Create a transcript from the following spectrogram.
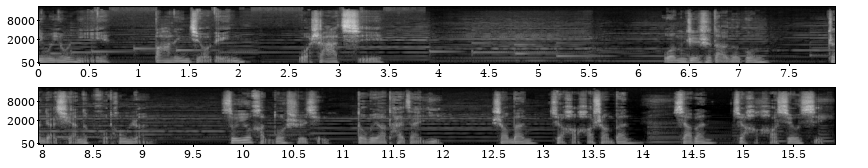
因为有你，八零九零，我是阿奇。我们只是打个工，挣点钱的普通人，所以有很多事情都不要太在意。上班就好好上班，下班就好好休息。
